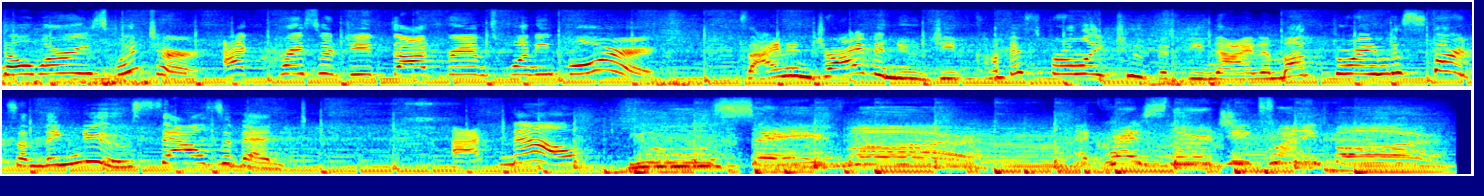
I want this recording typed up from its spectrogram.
No Worries Winter at Chrysler Jeep Dodge Ram 24. Sign and drive a new Jeep Compass for only $259 a month during the Start Something New sales event. Act now. You save more at Chrysler Jeep 24.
